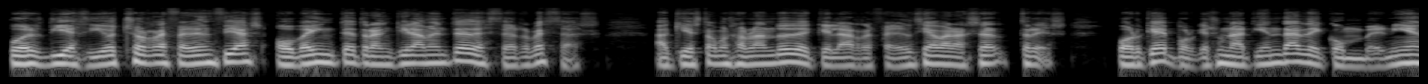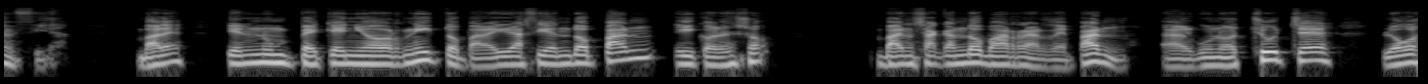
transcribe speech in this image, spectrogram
pues 18 referencias o 20 tranquilamente de cervezas. Aquí estamos hablando de que la referencia van a ser tres. ¿Por qué? Porque es una tienda de conveniencia, ¿vale? Tienen un pequeño hornito para ir haciendo pan y con eso van sacando barras de pan, algunos chuches, luego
